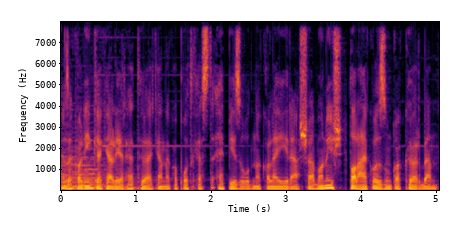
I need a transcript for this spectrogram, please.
Ezek a linkek elérhetőek ennek a podcast epizódnak a leírásában is. Találkozzunk a körben!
